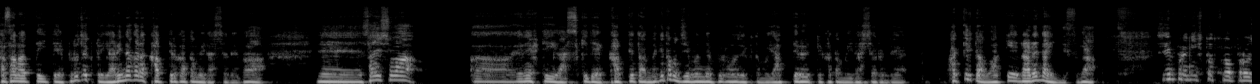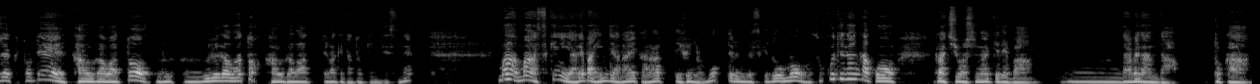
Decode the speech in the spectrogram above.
重なっていて、プロジェクトやりながら買ってる方もいらっしゃれば、えー、最初はあ NFT が好きで買ってたんだけども、自分でプロジェクトもやってるっていう方もいらっしゃるんで、はっきりとは分けられないんですが、シンプルに一つのプロジェクトで買う側と売る売る側と買う側って分けたときにですね、まあまあ好きにやればいいんじゃないかなっていうふうに思ってるんですけども、そこでなんかこう、ガチをしなければ、うん、ダメなんだとか、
